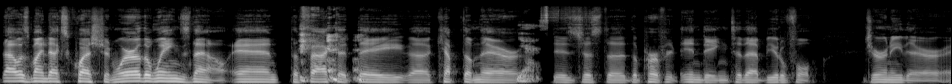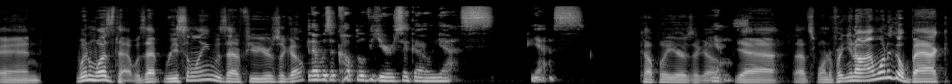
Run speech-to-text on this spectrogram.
That was my next question. Where are the wings now? And the fact that they uh, kept them there yes. is just the, the perfect ending to that beautiful journey there. And when was that? Was that recently? Was that a few years ago? That was a couple of years ago. Yes. Yes. A couple of years ago. Yes. Yeah, that's wonderful. You know, I want to go back,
